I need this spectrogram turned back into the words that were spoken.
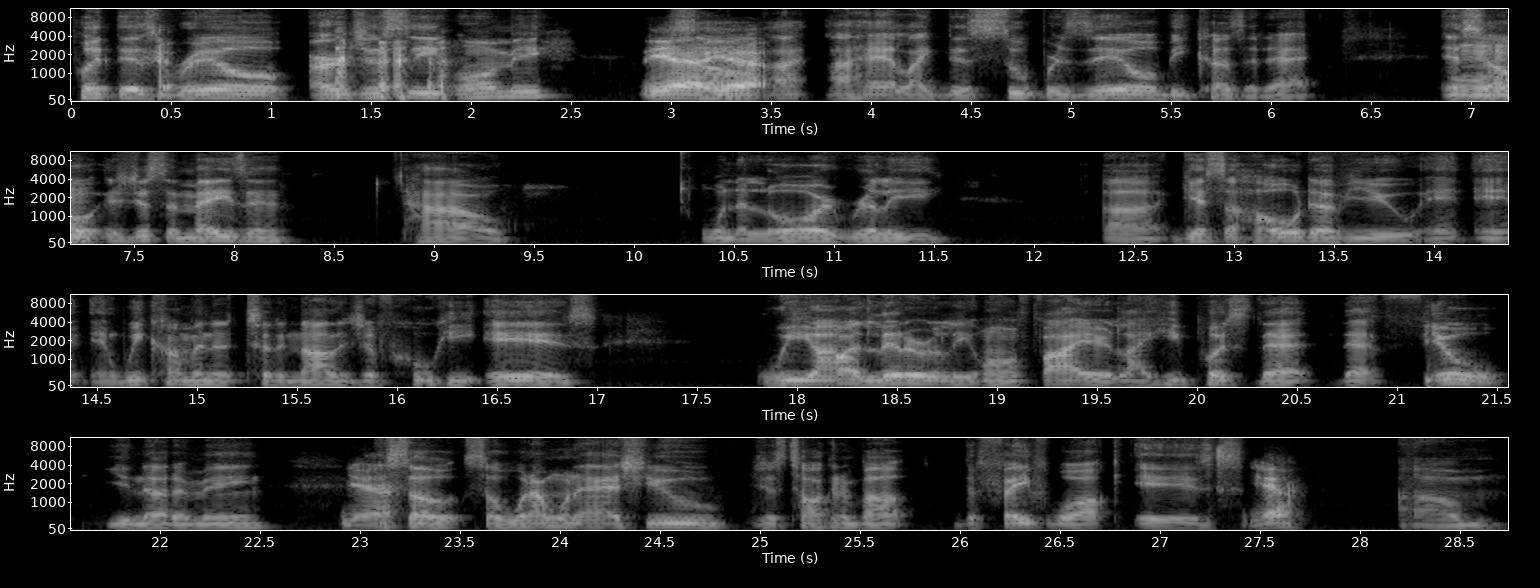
put this real urgency on me. Yeah, so yeah. I, I had like this super zeal because of that. And mm-hmm. so it's just amazing how when the Lord really uh, gets a hold of you and, and, and we come into the knowledge of who he is, we are literally on fire. Like he puts that that fuel, you know what I mean? Yeah. And so so what I want to ask you, just talking about the faith walk, is yeah, um,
